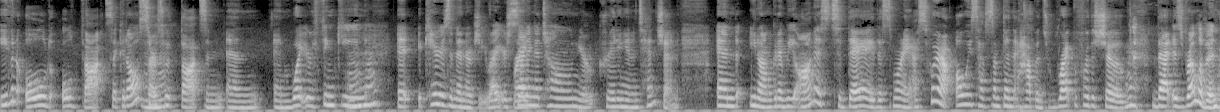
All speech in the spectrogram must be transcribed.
even old old thoughts. Like it all starts Mm-hmm. with thoughts and and and what you're thinking. It, it carries an energy, right? You're setting Right. a tone. You're creating an intention. And you know, I'm going to be honest today, this morning. I swear, I always have something that happens right before the show that is relevant,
